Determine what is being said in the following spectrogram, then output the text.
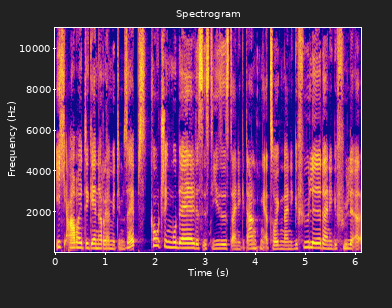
Ich arbeite generell mit dem Selbstcoaching-Modell. Das ist dieses, deine Gedanken erzeugen deine Gefühle, deine Gefühle äh,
